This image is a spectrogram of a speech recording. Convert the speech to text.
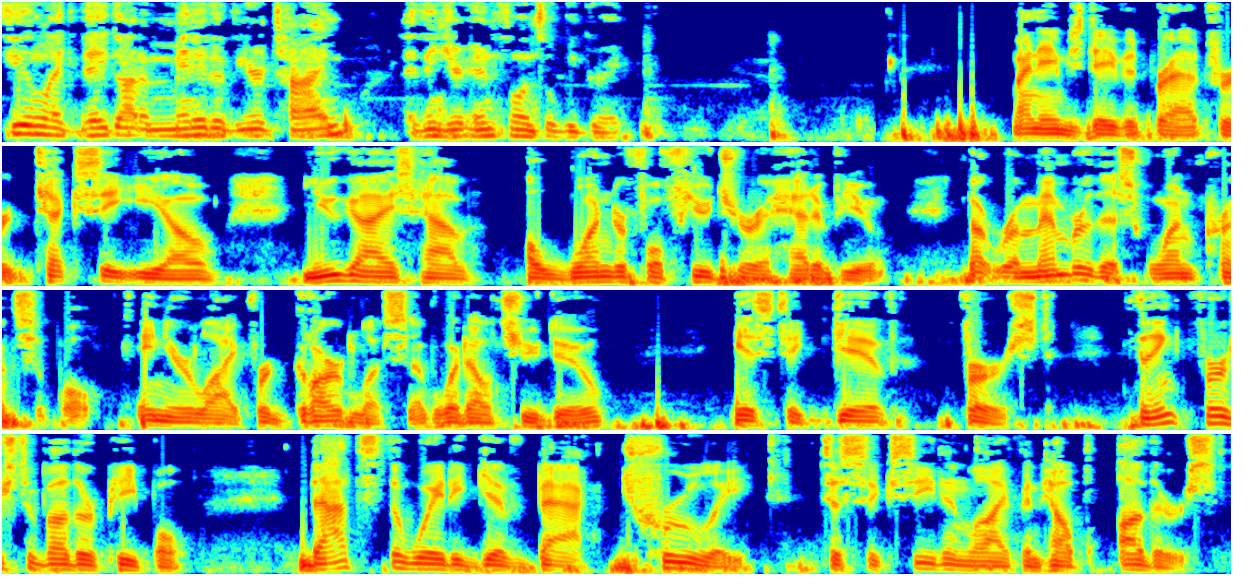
feeling like they got a minute of your time, I think your influence will be great. My name is David Bradford, tech CEO. You guys have a wonderful future ahead of you. But remember this one principle in your life, regardless of what else you do, is to give first. Think first of other people. That's the way to give back truly to succeed in life and help others.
